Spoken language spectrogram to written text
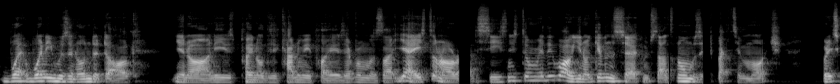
when when he was an underdog, you know, and he was playing all these academy players, everyone was like, "Yeah, he's done all right this season. He's done really well." You know, given the circumstance, no one was expecting much, but it's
